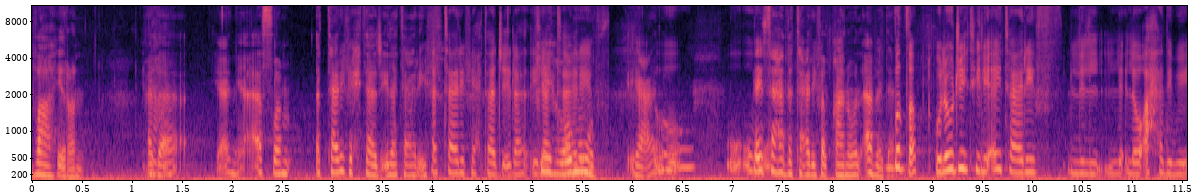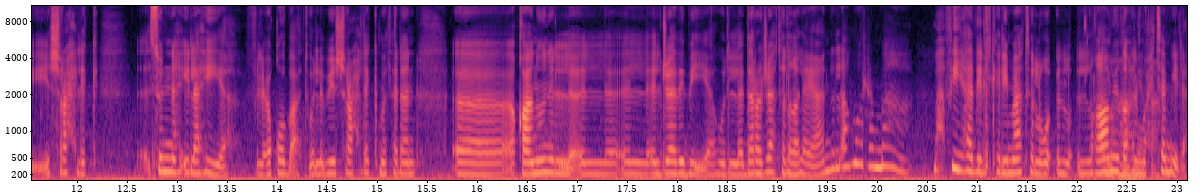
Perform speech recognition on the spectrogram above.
ظاهرا. هذا نعم. يعني أصلا التعريف يحتاج إلى تعريف. التعريف يحتاج إلى إلى فيه تعريف. يعني و... و... ليس هذا تعريف القانون ابدا. بالضبط. ولو جيتي لأي تعريف لو أحد بيشرح لك سنة إلهية في العقوبات ولا بيشرح لك مثلا آه، قانون الجاذبية ولا درجات الغليان الأمر ما ما في هذه الكلمات الغامضة المحتملة.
